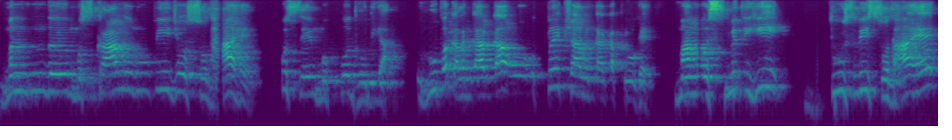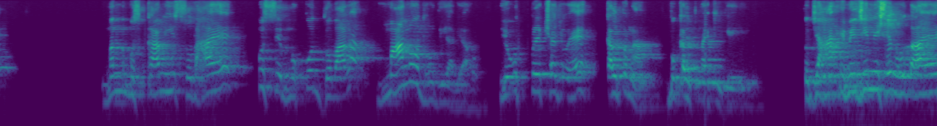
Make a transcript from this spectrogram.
मंद मुस्कान रूपी जो सुधा है, उससे मुख को धो दिया। रूपक अलंकार का और उत्प्रेक्षा अलंकार का प्रयोग है। मानो स्मृति ही दूसरी सुधा है, मंद मुस्कान ही सुधा है, उससे मुख को दोबारा मानो धो दिया गया हो। ये उत्प्रेक्षा जो है, कल्पना, वो कल्पना की गई। तो जहाँ इमेजिनेशन होता है,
